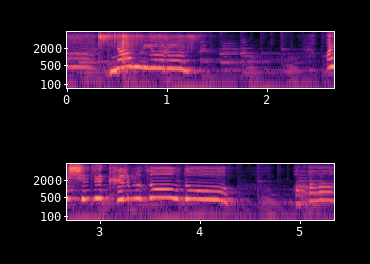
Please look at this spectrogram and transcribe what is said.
Ah, İnanmıyorum. Ay şimdi kırmızı oldu. Aa,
